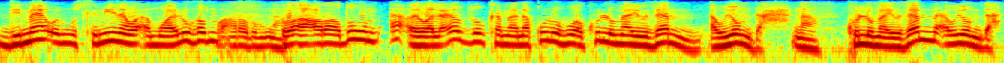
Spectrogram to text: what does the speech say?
دماء المسلمين وأموالهم وأعراضهم نعم. وأعراضهم والعرض كما نقول هو كل ما يذم أو يمدح. نعم. كل ما يذم أو يمدح.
